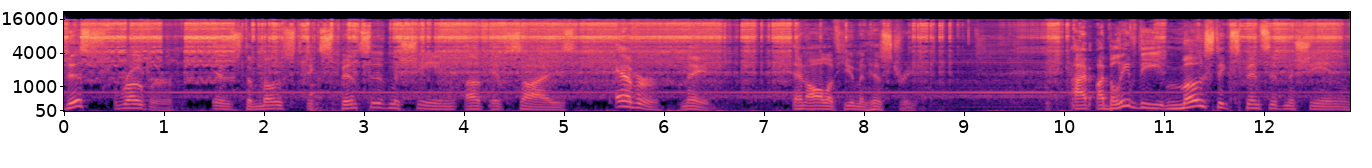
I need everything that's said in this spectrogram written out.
this rover is the most expensive machine of its size ever made in all of human history. I, I believe the most expensive machine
